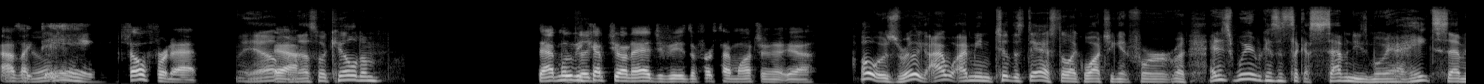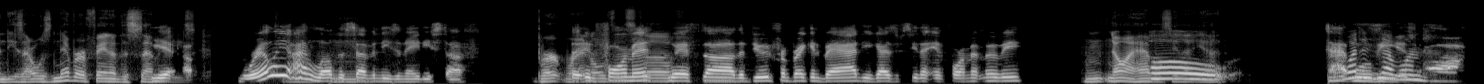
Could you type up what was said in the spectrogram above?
I was like, Yeah. dang, fell for that. Yeah, Yeah. and that's what killed him. That movie The- kept you on edge if you the first time watching it. Yeah, Oh, it was really. I I mean, to this day, I still like watching it for. uh, And it's weird because it's like a '70s movie. I hate '70s. I was never a fan of the '70s. Yeah. really, I love the mhm. '70s and '80s stuff. Burt The Reynolds and informant with uh, Mm. the dude from Breaking Bad. You guys have seen that informant movie? Mm, No, I haven't seen that yet. Oh, That What is movie that is one? awesome.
